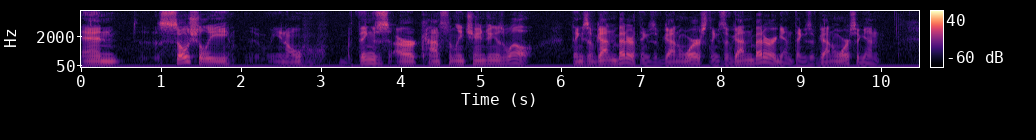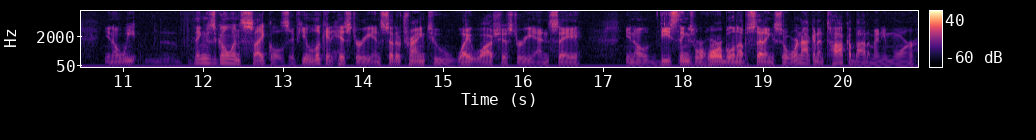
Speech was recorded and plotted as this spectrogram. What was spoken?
And socially, you know, things are constantly changing as well. Things have gotten better, things have gotten worse, things have gotten better again, things have gotten worse again. You know, we things go in cycles. If you look at history, instead of trying to whitewash history and say, you know, these things were horrible and upsetting, so we're not going to talk about them anymore.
